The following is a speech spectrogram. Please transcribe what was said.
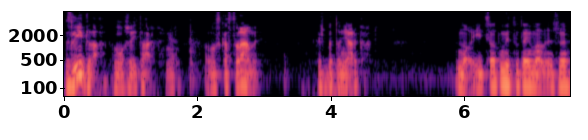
Z Lidla, to może i tak, nie? Albo z Castoramy. Jakaś betoniarka. No i co my tutaj mamy, że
